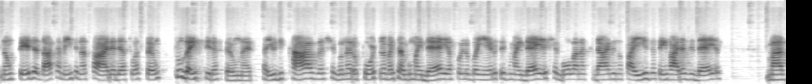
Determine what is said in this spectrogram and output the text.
não seja exatamente na sua área de atuação, tudo é inspiração, né? Saiu de casa, chegou no aeroporto, já vai ter alguma ideia, foi no banheiro, teve uma ideia, chegou lá na cidade, no país, já tem várias ideias. Mas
